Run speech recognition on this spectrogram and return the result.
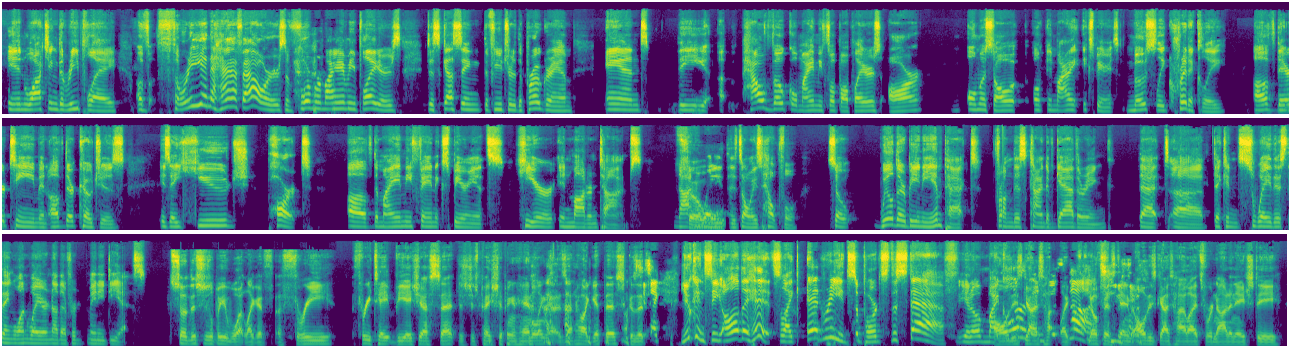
in watching the replay of three and a half hours of former Miami players discussing the future of the program and the uh, how vocal Miami football players are almost all in my experience mostly critically of their team and of their coaches is a huge part of the Miami fan experience here in modern times not in a way that's always helpful. So, will there be any impact from this kind of gathering that uh, that can sway this thing one way or another for Manny Diaz? So this will be what like a, a three three tape VHS set. Just just pay shipping and handling. Is that how I get this? Because It's it's like you can see all the hits, like Ed Reed supports the staff. You know, Michael all these Irvin guys hi- like not, no offense, you Danny, all these guys highlights were not in HD.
